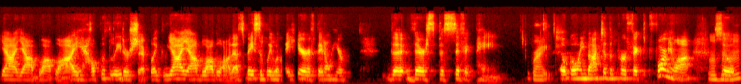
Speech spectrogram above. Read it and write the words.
yeah yeah blah blah i help with leadership like yeah yeah blah blah that's basically mm-hmm. what they hear if they don't hear the their specific pain right so going back to the perfect formula mm-hmm. so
